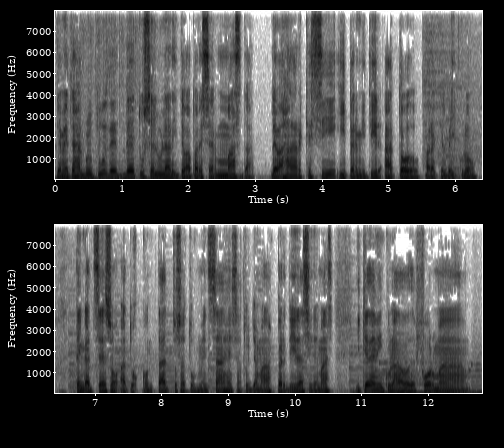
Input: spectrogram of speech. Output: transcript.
Te metes al Bluetooth de, de tu celular y te va a aparecer Mazda. Le vas a dar que sí y permitir a todo para que el vehículo tenga acceso a tus contactos, a tus mensajes, a tus llamadas perdidas y demás y quede vinculado de forma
